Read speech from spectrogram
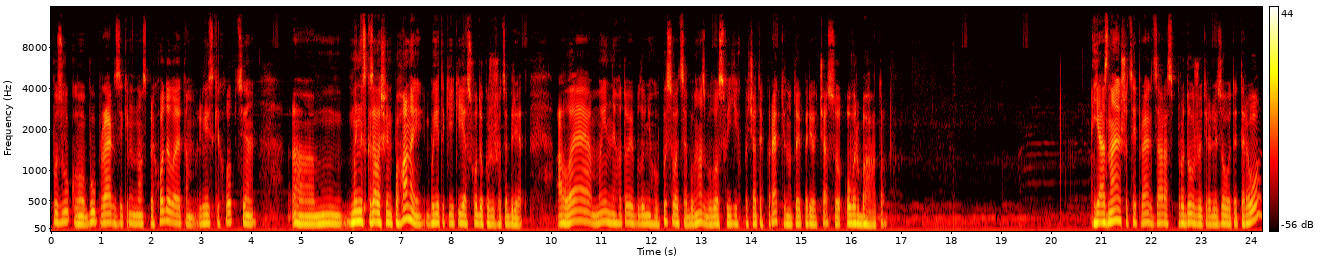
по звуку був проект, з яким до нас приходили там львівські хлопці. Е, ми не сказали, що він поганий, бо є такі, які я сходу кажу, що це бред. Але ми не готові були в нього вписуватися, бо в нас було своїх початих проєктів на той період часу овербагато. Я знаю, що цей проект зараз продовжують реалізовувати ТРО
